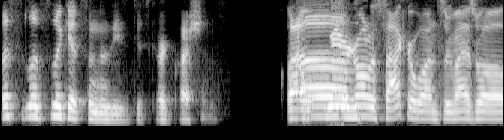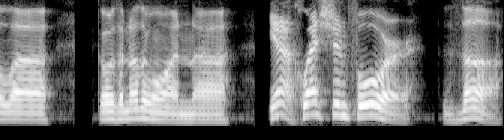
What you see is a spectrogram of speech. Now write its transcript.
let's let's look at some of these Discord questions. well, we were Um, going with soccer one, so we might as well uh, go with another one. Uh, Yeah, question four: the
